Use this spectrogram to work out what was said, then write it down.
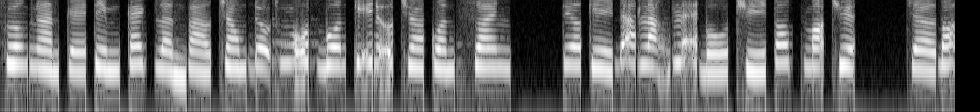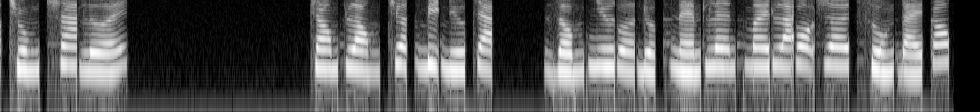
phương ngàn kế tìm cách lẩn vào trong đội ngũ buôn kỹ nữ cho quân doanh, Tiêu Kỳ đã lặng lẽ bố trí tốt mọi chuyện, chờ bọn chúng xa lưới. Trong lòng chợt bị níu chặt, giống như vừa được ném lên mây lại vội rơi xuống đáy cốc.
